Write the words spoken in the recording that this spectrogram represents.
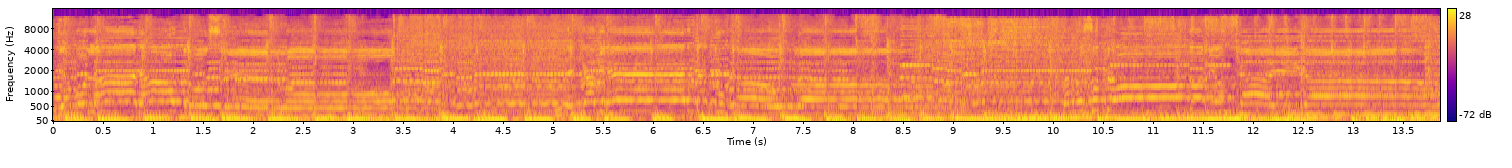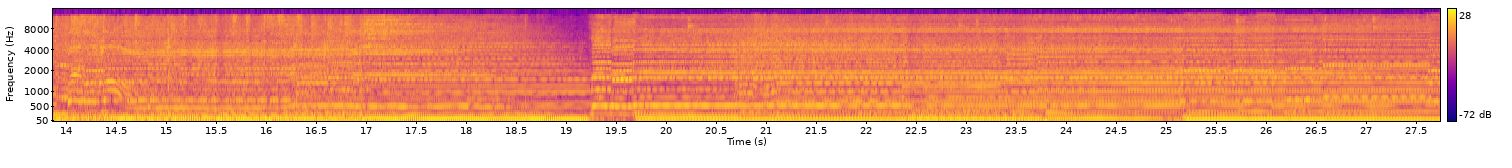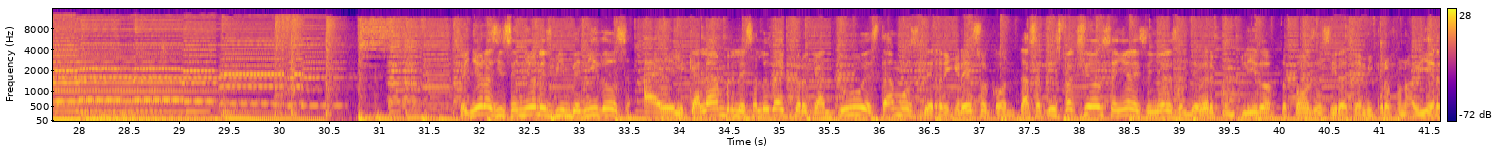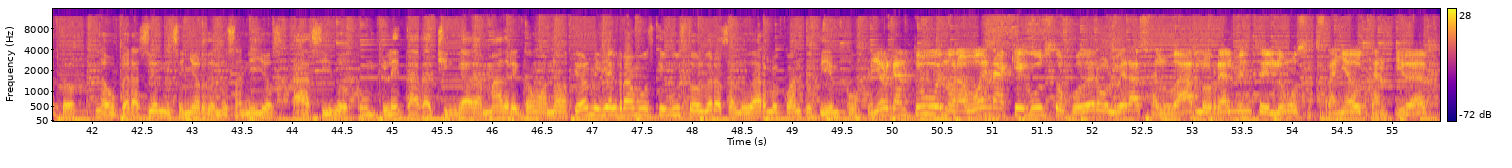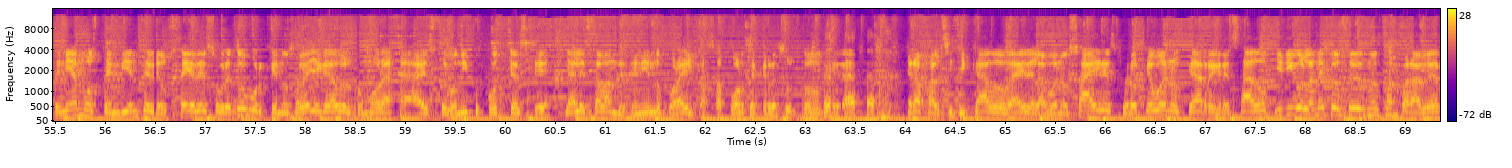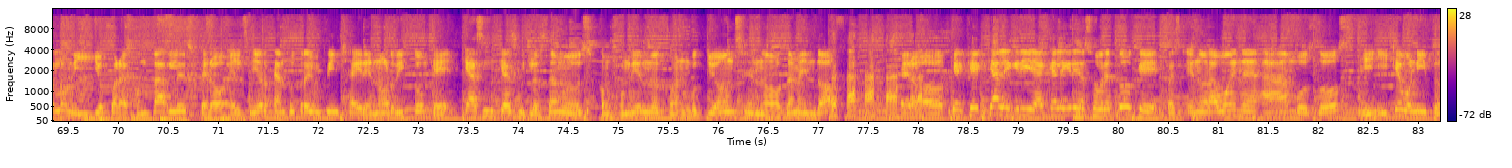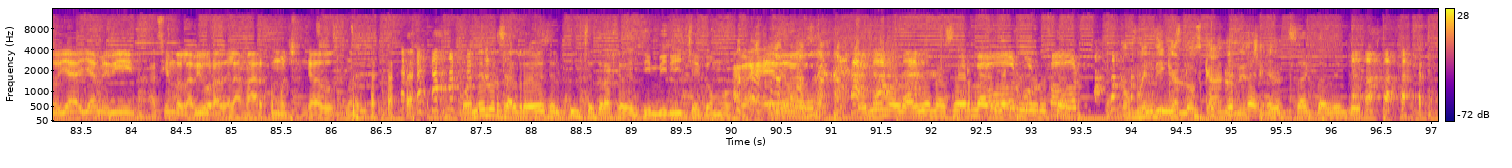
Cansé. Vete a Señoras y señores, bienvenidos a El Calambre. Les saluda Héctor Cantú. Estamos de regreso con la satisfacción, señoras y señores, del deber cumplido. Lo podemos decir así a micrófono abierto. La operación del Señor de los Anillos ha sido completada. Chingada madre, cómo no. Señor Miguel Ramos, qué gusto volver a saludarlo. ¿Cuánto tiempo? Señor Cantú, enhorabuena, qué gusto poder volver a saludarlo, realmente lo hemos extrañado cantidad. Teníamos pendiente de ustedes, sobre todo porque nos había llegado el rumor a, a este bonito podcast que ya le estaban deteniendo por ahí el pasaporte que resultó que era, era falsificado de ahí de la Buenos Aires, pero qué bueno que ha regresado. Y digo, la neta, ustedes no están para verlo ni yo para contarles, pero el señor Cantú trae un pinche aire nórdico que casi, casi lo estamos confundiendo con Good Johnson o Damien Dog. Pero qué, qué, qué alegría, qué alegría, sobre todo que, pues, enhorabuena a ambos dos. Y, y qué bonito, ya, ya me vi haciendo la víbora de la mar, como chingados, ¿no? Poniéndose al revés el pinche traje del Timbiriche, como tenemos, tenemos ahí en hacerlo. Por favor, ¿verdad, por favor. Como indican los cánones, chingados. Exactamente.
